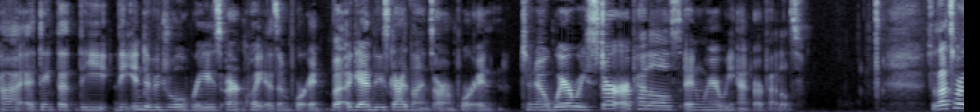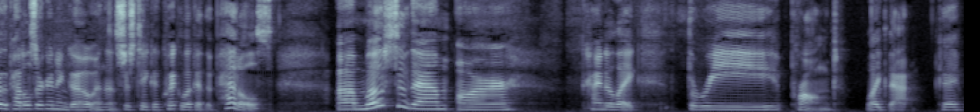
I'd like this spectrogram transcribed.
uh, I think that the the individual rays aren't quite as important. But again, these guidelines are important to know where we start our petals and where we end our petals. So that's where the petals are going to go. And let's just take a quick look at the petals. Uh, most of them are kind of like three pronged, like that. Okay.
